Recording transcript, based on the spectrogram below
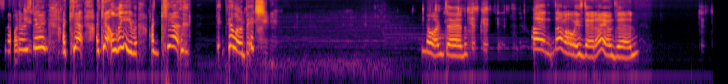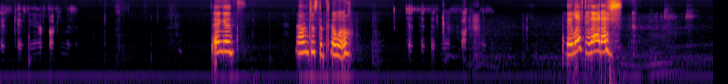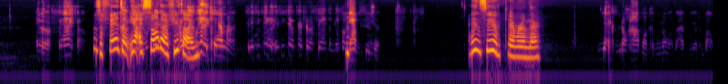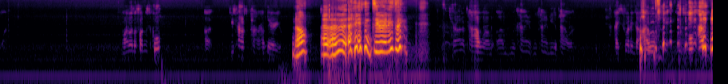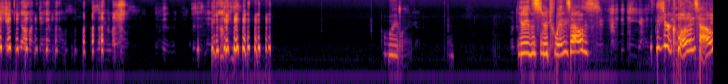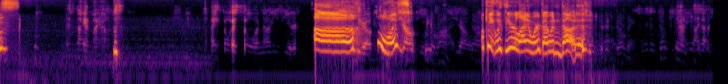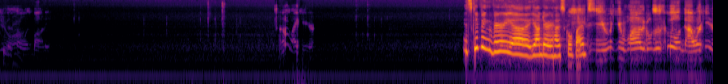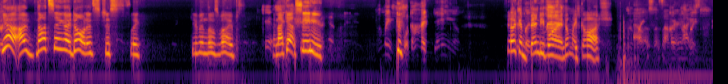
That's not what I was doing. I can't. I can't leave. I can't. Get pillowed, bitch. No, I'm dead. I. I'm always dead. I am dead. Dang it. Now I'm just a pillow. They left without us. It was a phantom. It was a phantom. Yeah, I saw that a few I wish we times. had a camera. if you take a, if you take a picture of a phantom, they fucking have a seizure. I didn't see a camera in there. Yeah, because we don't have one. Because we don't. We haven't bought one. Want to go to fucking school? Uh, you turn off the power. How dare you? No, I, I, didn't, I didn't do anything. Turn on the power. We kind of we kind of need the power. I swear to God, I will kick. I will kick you out of my damn house. Is not even my house. This is this is his house. Oh, wait, what? You mean this is your twin's house? yes. This is your clone's house? This is not even my house. I stole his soul and now he's here. Uh, Joking. what? Joking. We arrived. Joking. Okay, with your line of work, I wouldn't doubt it. To this building. Don't stay Yeah, he's inside a- for he's too a long. soulless body. I don't like it here. It's giving very uh Yandere High School vibes. You you wanted to go to school, now we're here. Yeah, I'm not saying I don't. It's just like giving those vibes, Can't and I can't shit. see you. How many people? God damn. I feel like I'm bendy is blind. Oh my gosh. The lights. that's not Look at the lights.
